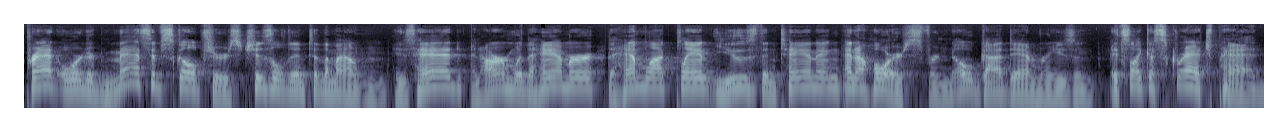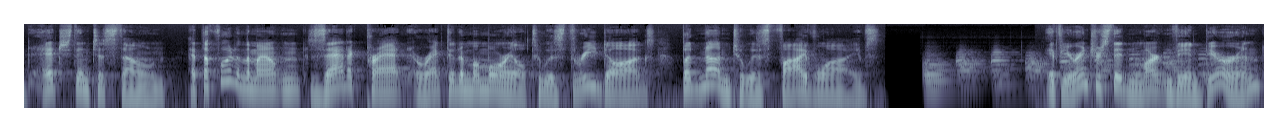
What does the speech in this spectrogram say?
Pratt ordered massive sculptures chiseled into the mountain his head, an arm with a hammer, the hemlock plant used in tanning, and a horse for no goddamn reason. It's like a scratch pad etched into stone. At the foot of the mountain, Zadok Pratt erected a memorial to his three dogs, but none to his five wives. If you're interested in Martin Van Buren,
